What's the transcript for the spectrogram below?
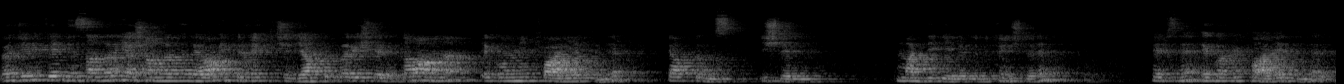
Öncelikle insanların yaşamlarını devam ettirmek için yaptıkları işlerin tamamına ekonomik faaliyet denir. Yaptığımız işlerin, maddi gelirli bütün işlerin hepsine ekonomik faaliyet denir.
